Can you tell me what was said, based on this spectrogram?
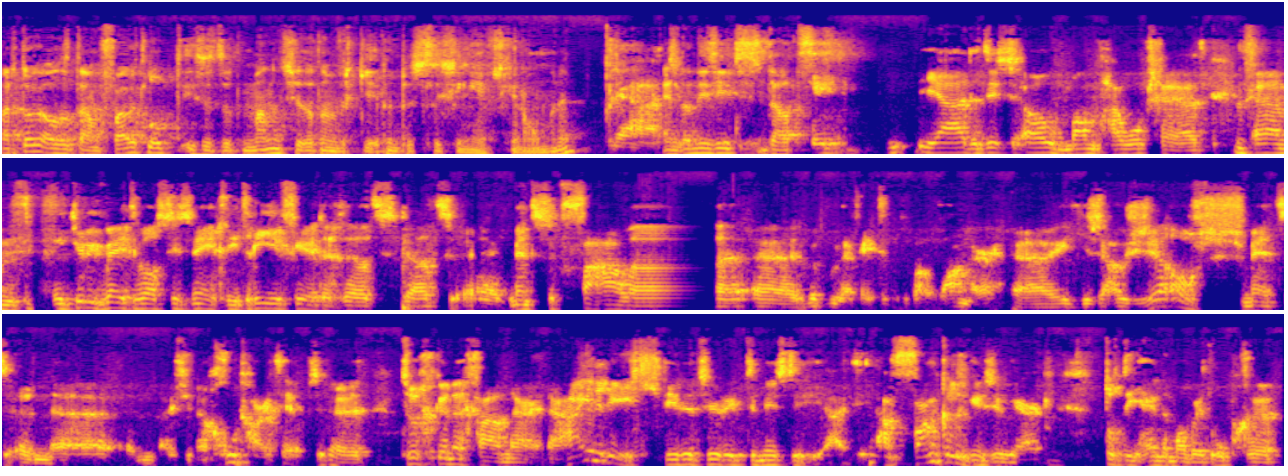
Maar toch, als het dan fout loopt, is het het mannetje dat een verkeerde beslissing heeft genomen. Hè? Ja, en dat is iets dat. Ja, dat is. Oh man, hou op, uit. um, natuurlijk weten we al sinds 1943 dat, dat uh, menselijk falen we weten het wel langer. Uh, je zou zelfs met een, als je een goed hart hebt, terug kunnen gaan naar, naar Heinrich, die natuurlijk tenminste aanvankelijk in zijn werk, tot die helemaal werd opge,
